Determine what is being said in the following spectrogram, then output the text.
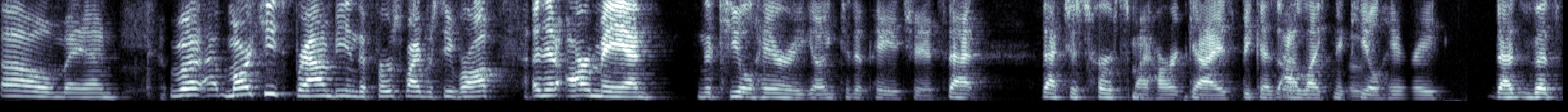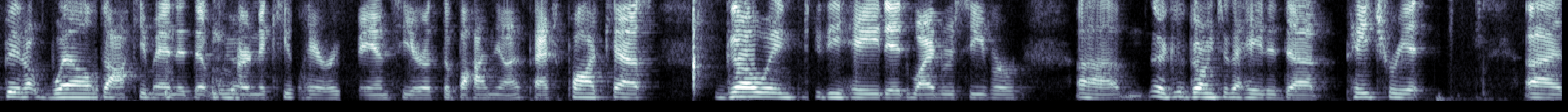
oh man, but uh, Marquise Brown being the first wide receiver off, and then our man N'Keal Harry going to the Patriots. That that just hurts my heart, guys, because I like. N'Keal Harry. That that's been well documented that we are N'Keal Harry fans here at the Behind the Eye Patch podcast. Going to the hated wide receiver, um, uh, going to the hated uh, Patriot. Uh,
